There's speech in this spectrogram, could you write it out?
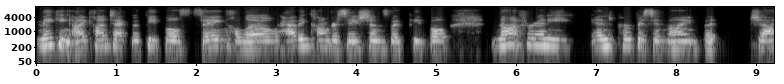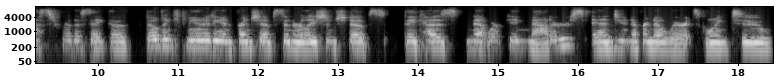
making eye contact with people, saying hello, having conversations with people, not for any end purpose in mind, but just for the sake of building community and friendships and relationships because networking matters and you mm-hmm. never know where it's going to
